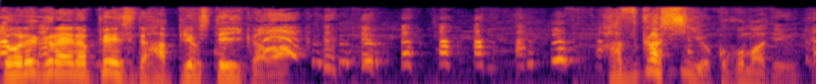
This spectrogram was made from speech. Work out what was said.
どれぐらいのペースで発表していいかは。恥ずかしいよここまで言うと。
